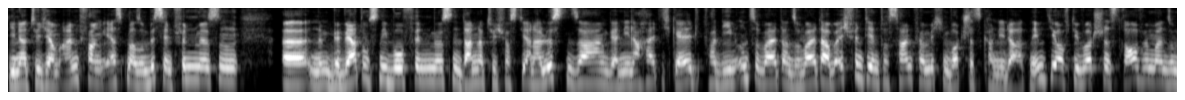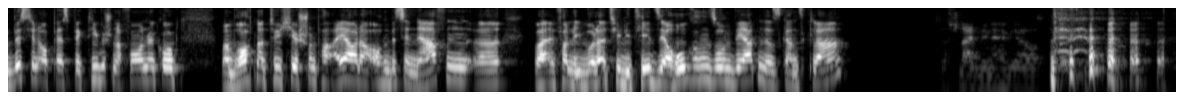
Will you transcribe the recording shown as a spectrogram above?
die natürlich am Anfang erstmal so ein bisschen finden müssen, äh, ein Bewertungsniveau finden müssen, dann natürlich, was die Analysten sagen, werden die nachhaltig Geld verdienen und so weiter und so weiter. Aber ich finde die interessant für mich ein Watchlist-Kandidat. Nehmt die auf die Watchlist drauf, wenn man so ein bisschen auch perspektivisch nach vorne guckt. Man braucht natürlich hier schon ein paar Eier oder auch ein bisschen Nerven, äh, weil einfach die Volatilität sehr hoch ist in so einem Werten, das ist ganz klar. Das schneiden wir nachher wieder raus.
